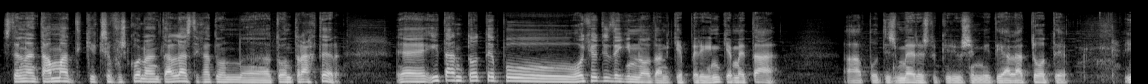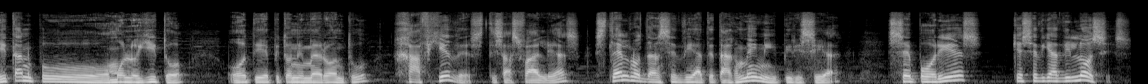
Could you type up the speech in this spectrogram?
Στέλνανε τα μάτια και ξεφουσκώνανε τα λάστιχα των, ε, των τραχτέρ. Ε, ήταν τότε που, όχι ότι δεν γινόταν και πριν και μετά από τις μέρες του κυρίου Σιμίτη αλλά τότε ήταν που ομολογείτο ότι επί των ημερών του χαφιέδες της ασφάλειας στέλνονταν σε διατεταγμένη υπηρεσία σε πορείες και σε διαδηλώσεις.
